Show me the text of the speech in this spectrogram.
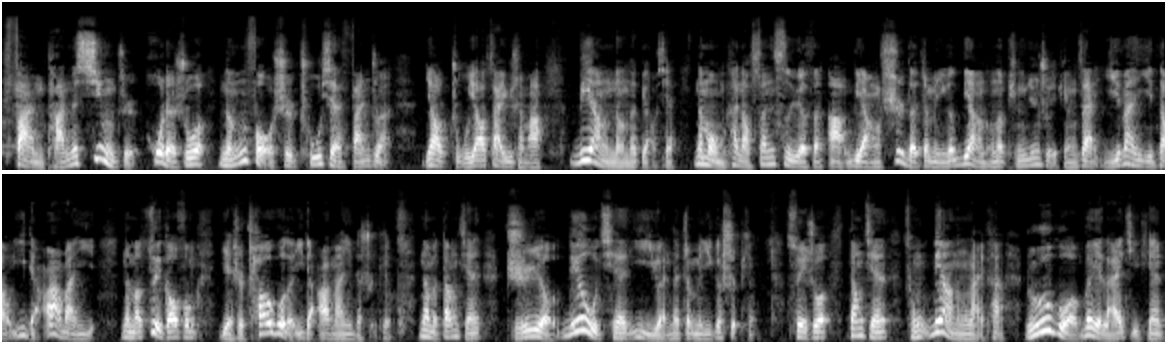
反弹的性质，或者说能否是出现反转。要主要在于什么量能的表现？那么我们看到三四月份啊，两市的这么一个量能的平均水平在一万亿到一点二万亿，那么最高峰也是超过了一点二万亿的水平。那么当前只有六千亿元的这么一个水平，所以说当前从量能来看，如果未来几天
